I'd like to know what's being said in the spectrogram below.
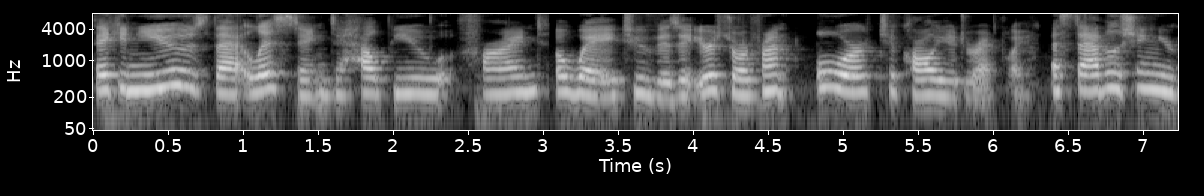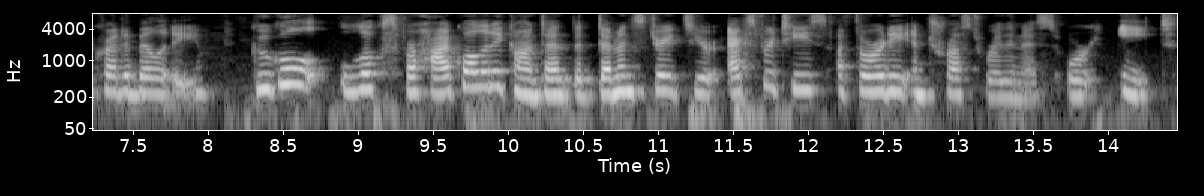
they can use that listing to help you find a way to visit your storefront or to call you directly. Establishing your credibility. Google looks for high quality content that demonstrates your expertise, authority, and trustworthiness, or EAT.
